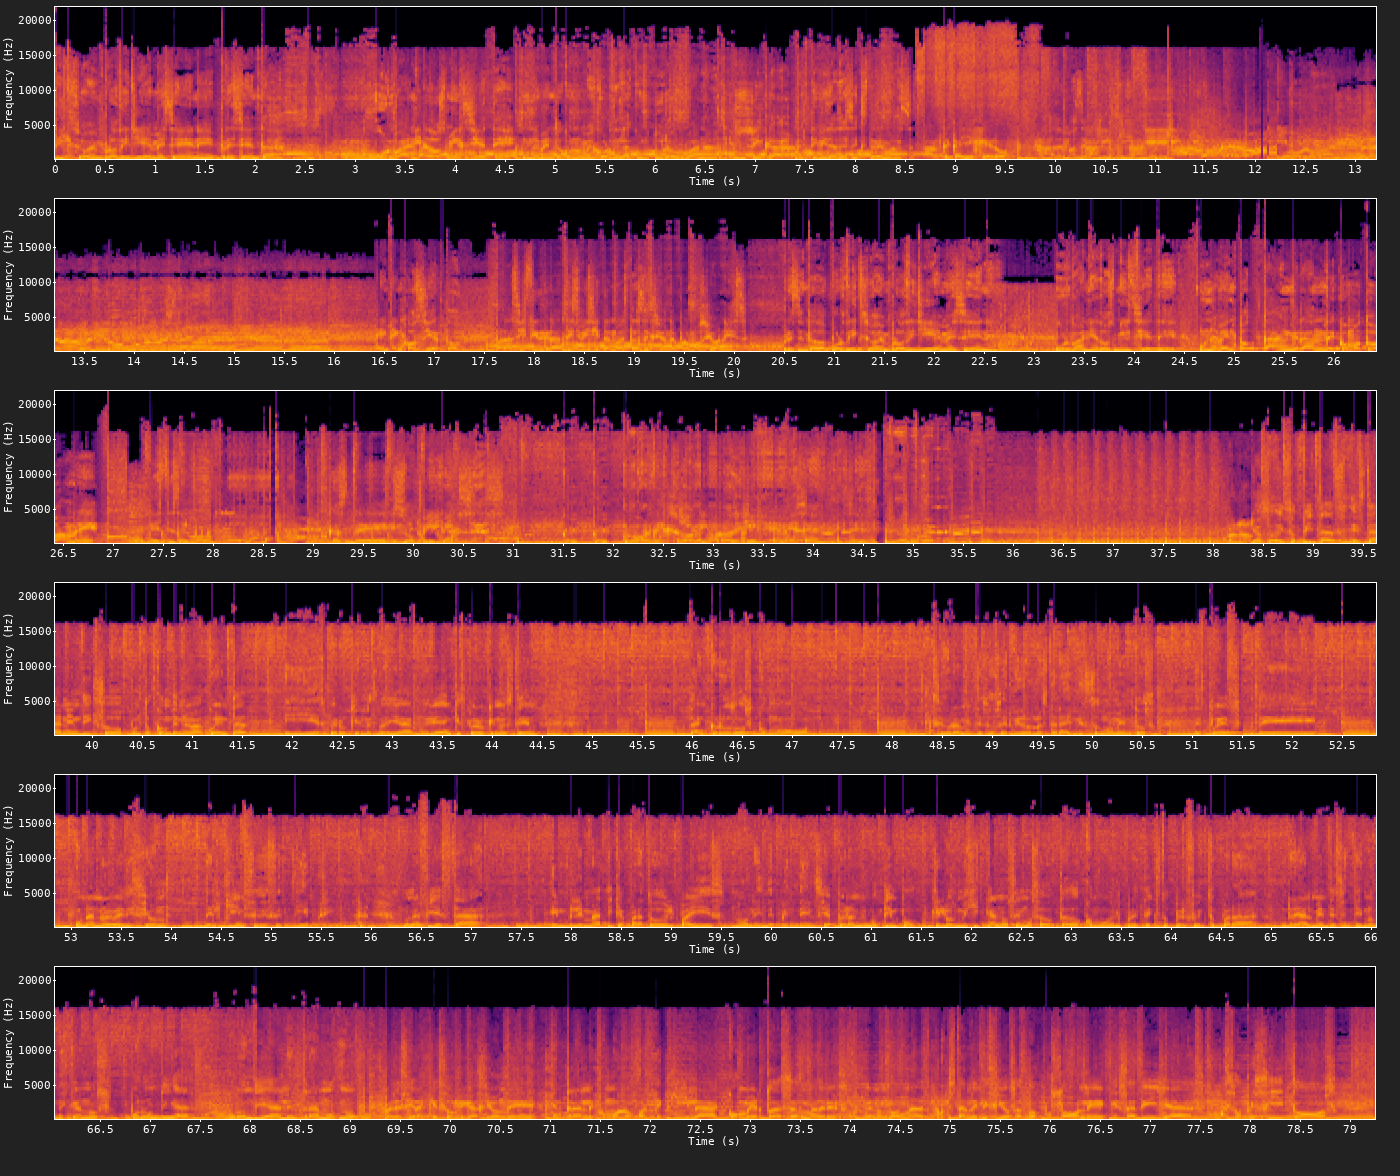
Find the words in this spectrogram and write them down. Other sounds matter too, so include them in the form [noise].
Dixo en Prodigy MCN presenta Urbania 2007, un evento con lo mejor de la cultura urbana, música, actividades extremas, arte callejero, además de Kiki y. En, en concierto. Para asistir gratis visita nuestra sección de promociones. Presentado por Dixo en Prodigy MCN. Urbania 2007, un evento tan grande como tu hambre. Este es el podcast de Sopitas. Por Dixo y Prodigy MSN. Yo soy Sopitas, están en Dixo.com de nueva cuenta y espero que les vaya muy bien, que espero que no estén tan crudos como seguramente su servidor lo estará en estos momentos, después de una nueva edición del 15 de septiembre. [laughs] Una fiesta emblemática para todo el país, ¿no? La independencia, pero al mismo tiempo que los mexicanos hemos adoptado como el pretexto perfecto para realmente sentirnos mexicanos por un día. Por un día le entramos, ¿no? Pareciera que es obligación de entrarle como loco al tequila, comer todas esas madres, bueno, no madres porque están deliciosas, ¿no? Pozole, quesadillas,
